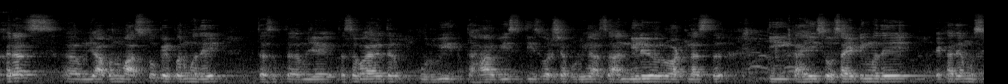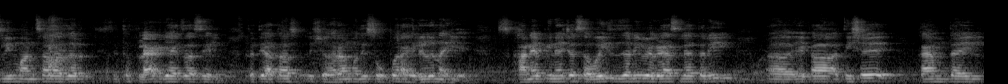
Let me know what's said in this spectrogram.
खरंच म्हणजे आपण वाचतो पेपरमध्ये तसं तर म्हणजे तसं बघायला तर पूर्वी दहा वीस तीस वर्षापूर्वी असं अनबिलिव्हेबल वाटलं असतं की काही सोसायटीमध्ये एखाद्या मुस्लिम माणसाला जर तिथं फ्लॅट घ्यायचा असेल तर ते आता शहरामध्ये सोपं राहिलेलं नाही आहे खाण्यापिण्याच्या सवयी जरी वेगळ्या असल्या तरी एका अतिशय काय म्हणता येईल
